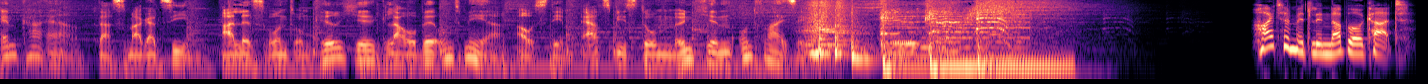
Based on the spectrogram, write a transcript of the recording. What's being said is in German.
MKR, das Magazin. Alles rund um Kirche, Glaube und mehr aus dem Erzbistum München und Freising. Heute mit Linda Burkhardt.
